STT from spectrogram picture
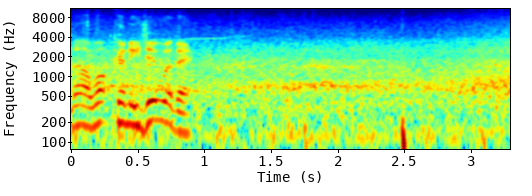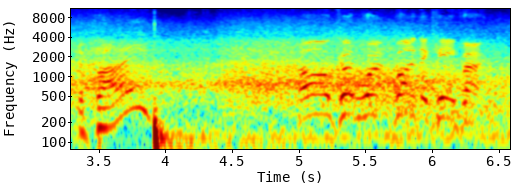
Now what can he do with it? Depay? Oh, good work by the keeper.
